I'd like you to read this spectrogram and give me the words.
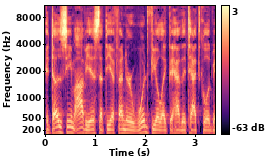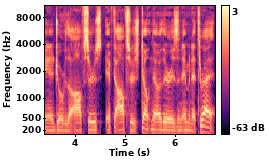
It does seem obvious that the offender would feel like they have the tactical advantage over the officers if the officers don't know there is an imminent threat,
